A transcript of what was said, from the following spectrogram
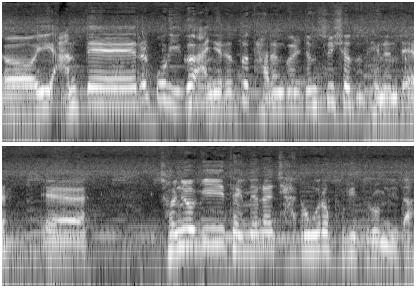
어, 이 암대를 꼭 이거 아니라도 다른 걸 좀 쓰셔도 되는데 예, 저녁이 되면은 자동으로 불이 들어옵니다.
